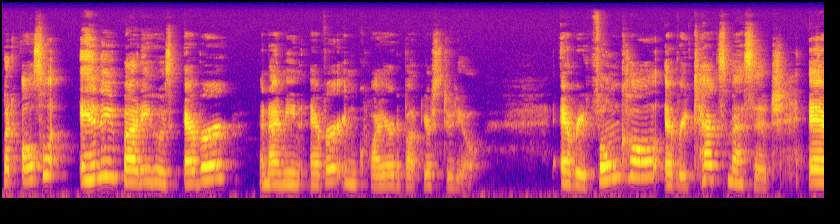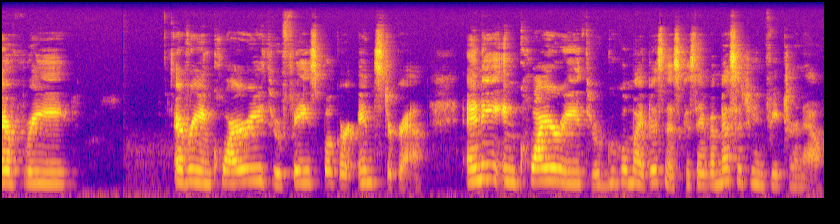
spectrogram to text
but also anybody who's ever and I mean ever inquired about your studio. Every phone call, every text message, every every inquiry through Facebook or Instagram, any inquiry through Google My Business because they have a messaging feature now,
